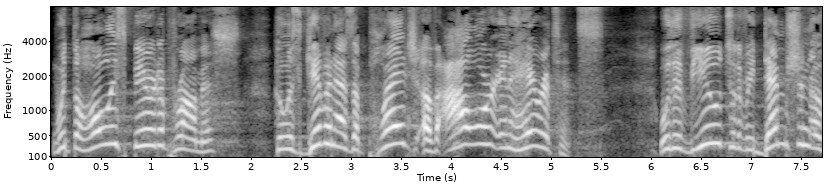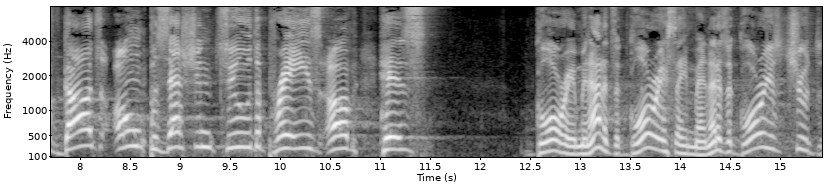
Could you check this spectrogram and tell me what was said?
with the Holy Spirit of promise, who was given as a pledge of our inheritance, with a view to the redemption of God's own possession to the praise of his glory. I mean, that is a glorious amen. That is a glorious truth.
